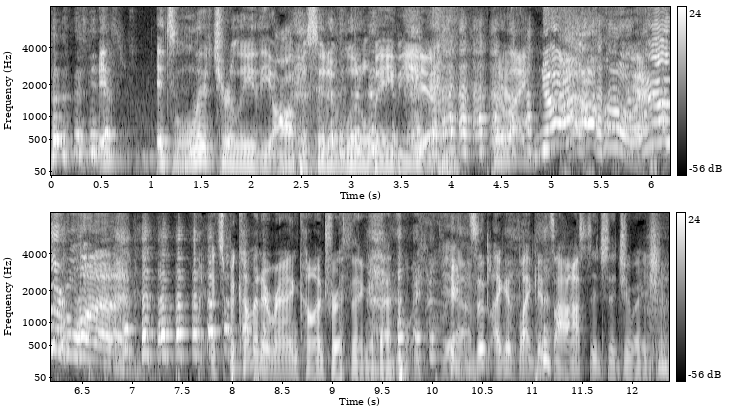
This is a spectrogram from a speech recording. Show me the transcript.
it's it's literally the opposite of little baby. Yeah. They're like, no, another one. it's become an Iran Contra thing at that point. Yeah. it's like it's like it's a hostage situation.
